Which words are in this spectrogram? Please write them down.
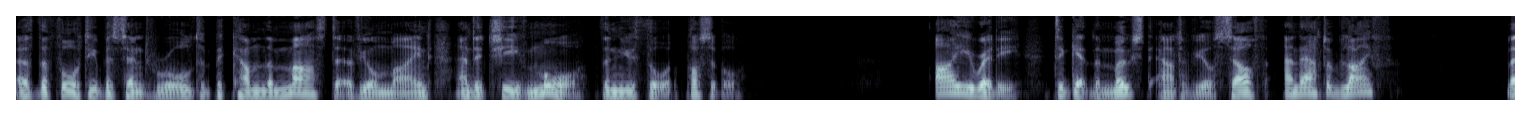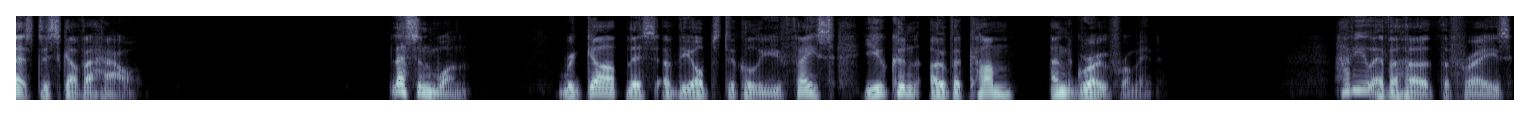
of the 40% rule to become the master of your mind and achieve more than you thought possible. Are you ready to get the most out of yourself and out of life? Let's discover how. Lesson 1 regardless of the obstacle you face, you can overcome and grow from it. Have you ever heard the phrase,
